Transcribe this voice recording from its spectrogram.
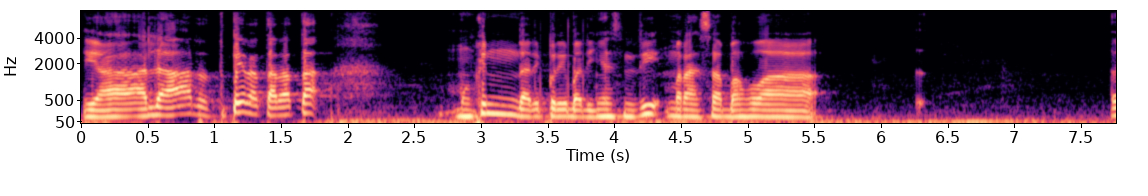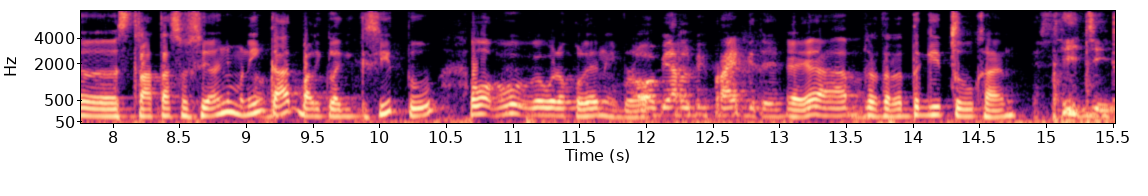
Ya ada, tapi rata-rata mungkin dari pribadinya sendiri merasa bahwa eh, strata sosialnya meningkat, balik lagi ke situ. Oh, gue, udah kuliah nih, Oh bro. biar lebih pride gitu ya. Ya, ya rata-rata gitu kan. SDG.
